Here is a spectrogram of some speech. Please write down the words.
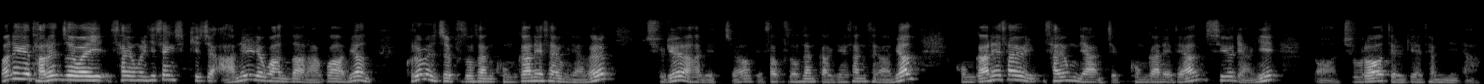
만약에 다른 재화의 사용을 희생시키지 않으려고 한다라고 하면 그러면 이제 부동산 공간의 사용량을 줄여야 하겠죠. 그래서 부동산 가격이 상승하면 공간의 사용, 량즉 공간에 대한 수요량이 어, 줄어들게 됩니다.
